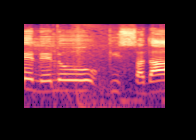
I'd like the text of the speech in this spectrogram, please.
अंडे ले लो की सदा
